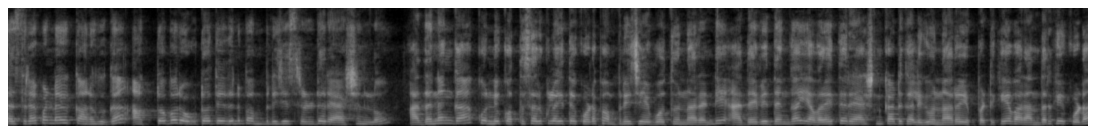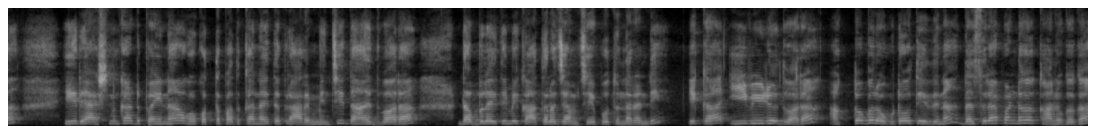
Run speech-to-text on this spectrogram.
దసరా పండుగ కానుకగా అక్టోబర్ ఒకటో తేదీన పంపిణీ చేసినటువంటి రేషన్లో అదనంగా కొన్ని కొత్త సరుకులు అయితే కూడా పంపిణీ చేయబోతున్నారండి. అదేవిధంగా ఎవరైతే రేషన్ కార్డు కలిగి ఉన్నారో ఇప్పటికే వారందరికీ కూడా ఈ రేషన్ కార్డు పైన ఒక కొత్త పథకాన్ని అయితే ప్రారంభించి దాని ద్వారా డబ్బులు అయితే మీ ఖాతాలో జమ చేయబోతున్నారండి. ఇక ఈ వీడియో ద్వారా అక్టోబర్ ఒకటవ తేదీన దసరా పండుగ కానుకగా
